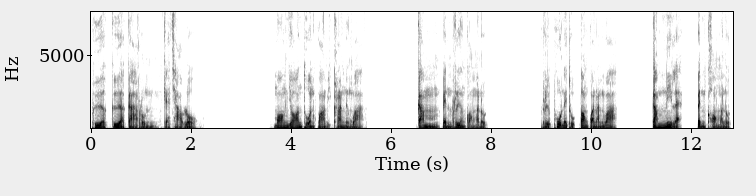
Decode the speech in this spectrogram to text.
เพื่อเกื้อการุณแก่ชาวโลก มองย้อนทวนความอีกครั้งหนึ่งว่า กรรมเป็นเรื่องของมนุษย์ หรือพูดในถูกต้องกว่านั้นว่า กรรมนี่แหละเป็นของมนุษย์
